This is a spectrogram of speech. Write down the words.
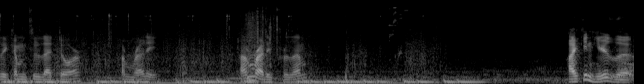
they coming through that door? I'm ready. I'm ready for them. I can hear the.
